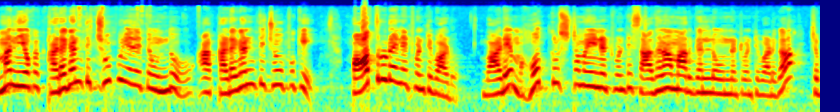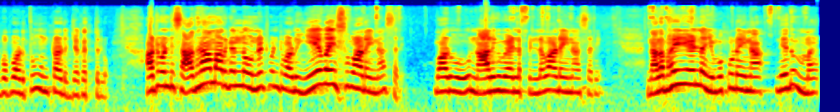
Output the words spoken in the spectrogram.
అమ్మ నీ యొక్క కడగంటి చూపు ఏదైతే ఉందో ఆ కడగంటి చూపుకి పాత్రుడైనటువంటి వాడు వాడే మహోత్కృష్టమైనటువంటి సాధనా మార్గంలో ఉన్నటువంటి వాడుగా చెప్పబడుతూ ఉంటాడు జగత్తులో. అటువంటి సాధనా మార్గంలో ఉన్నటువంటి వాడు ఏ వయసు వాడైనా సరే వాడు నాలుగు వేళ్ళ పిల్లవాడైనా సరే నలభై ఏళ్ళ యువకుడైనా లేదు మ-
